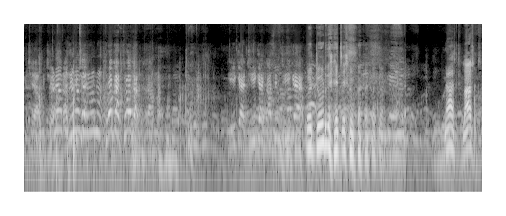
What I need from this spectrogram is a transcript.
पीछे आ पीछे थ्रो कर थ्रो कर। ठीक है ठीक है कासिम ठीक है। टूट गए चश्मा लास्ट लास्ट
